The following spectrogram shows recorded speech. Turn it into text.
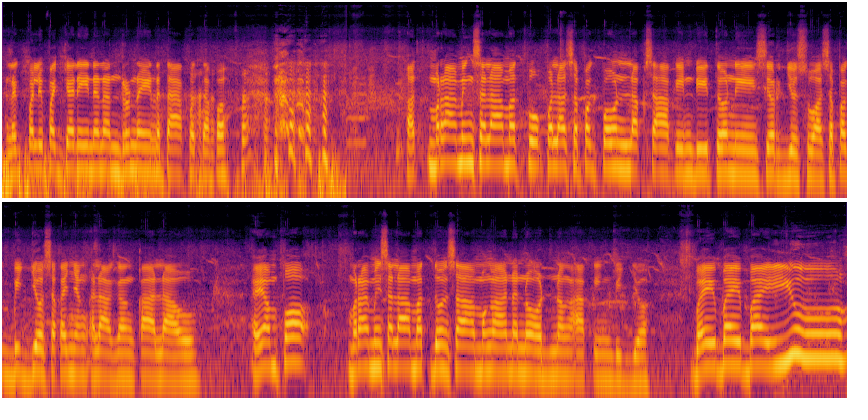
Nagpalipad kanina nandun na yung natakot ako. At maraming salamat po pala sa pagpa-unlock sa akin dito ni Sir Joshua sa pagbidyo sa kanyang alagang kalaw. Ayan po, maraming salamat doon sa mga nanood ng aking video. Bye bye bye you!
